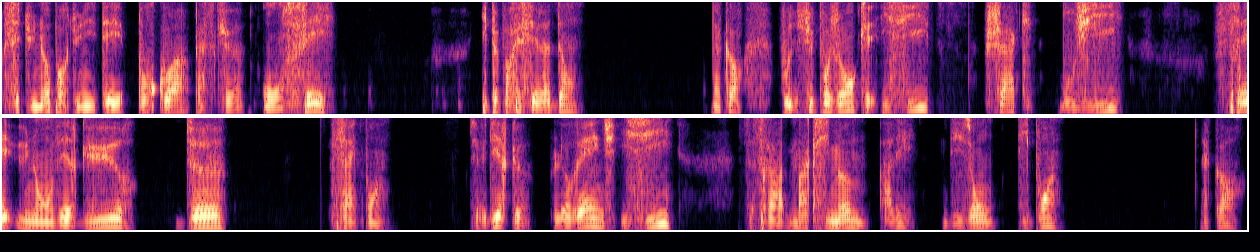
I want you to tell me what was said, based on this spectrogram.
c'est une opportunité. Pourquoi? Parce que on sait, il peut pas rester là-dedans. D'accord? Supposons que ici, chaque bougie fait une envergure de 5 points. Ça veut dire que le range ici, ce sera maximum, allez, disons 10 points. D'accord?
